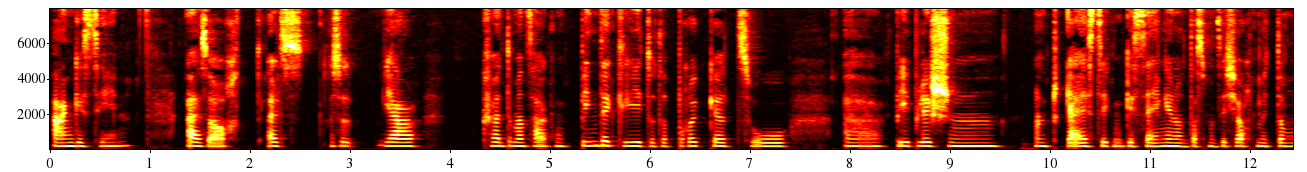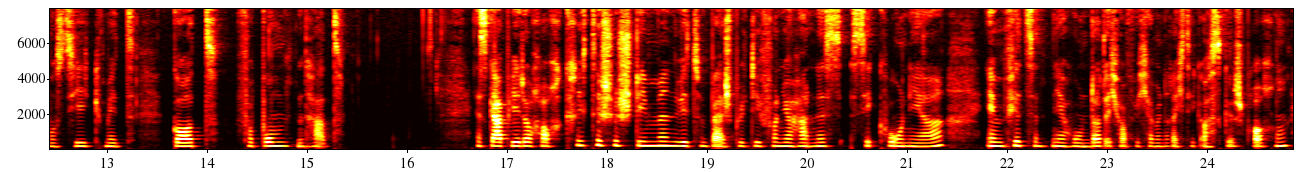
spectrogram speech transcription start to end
angesehen. Also auch als, also ja, könnte man sagen, Bindeglied oder Brücke zu äh, biblischen und geistigen Gesängen und dass man sich auch mit der Musik, mit Gott verbunden hat. Es gab jedoch auch kritische Stimmen, wie zum Beispiel die von Johannes Seconia im 14. Jahrhundert, ich hoffe, ich habe ihn richtig ausgesprochen,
